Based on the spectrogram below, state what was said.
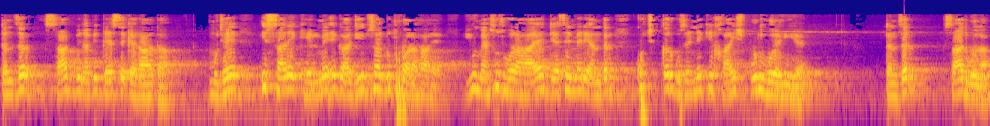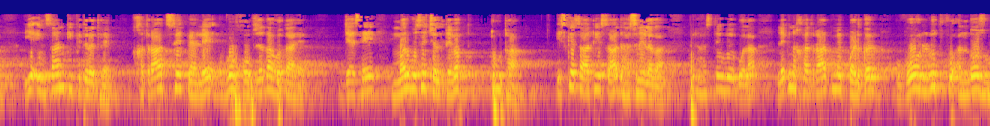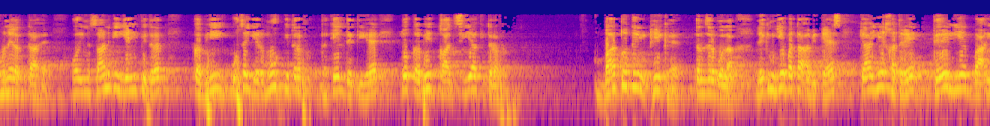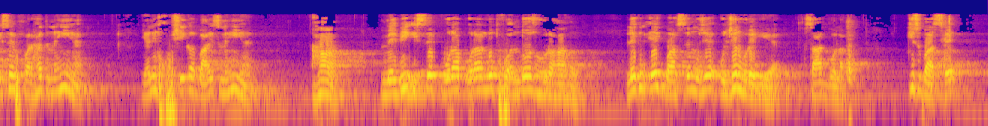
تنظر سعد بن ابی قیس سے کہہ رہا تھا، مجھے اس سارے کھیل میں ایک عجیب سا لطف آ رہا ہے۔ یوں محسوس ہو رہا ہے جیسے میرے اندر کچھ کر گزرنے کی خواہش پوری ہو رہی ہے۔ تنظر سعد بولا، یہ انسان کی فطرت ہے۔ خطرات سے پہلے وہ خوفزدہ ہوتا ہے، جیسے مرگ سے چلتے وقت تو تھا۔ اس کے ساتھ ہی سعد ہنسنے لگا۔ پھر ہنستے ہوئے بولا، لیکن خطرات میں پڑھ کر وہ لطف اندوز ہونے لگتا ہے اور انسان کی یہی فطرت، کبھی اسے یرموک کی طرف دھکیل دیتی ہے تو کبھی قادسیہ کی طرف۔ بات تو تیری ٹھیک ہے تنظر بولا، لیکن یہ بتا ابھی کیس، کیا یہ خطرے تیرے لیے باعث فرحت نہیں ہے یعنی خوشی کا باعث نہیں ہے ہاں میں بھی اس سے پورا پورا لطف اندوز ہو رہا ہوں۔ لیکن ایک بات سے مجھے الجھن ہو رہی ہے۔ سعد بولا، کس بات سے؟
